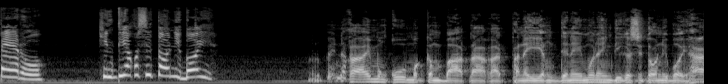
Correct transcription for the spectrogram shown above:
Pero, hindi ako si Tony Boy. Ano pa nakain mong kumag kang bata ka at panay ang dinay mo na hindi ka si Tony Boy, ha?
